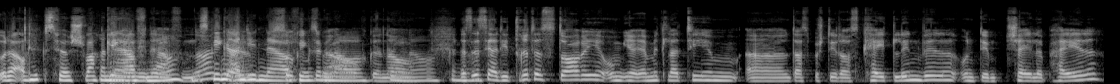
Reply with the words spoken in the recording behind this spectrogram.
oder auch nichts für schwache ging Nerven. An die Nerven ne? Es ging an die Nerven. So ging es genau, mir auch, genau. genau, genau. Das ist ja die dritte Story um ihr Ermittlerteam. Äh, das besteht aus Kate Linville und dem Caleb Hale.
